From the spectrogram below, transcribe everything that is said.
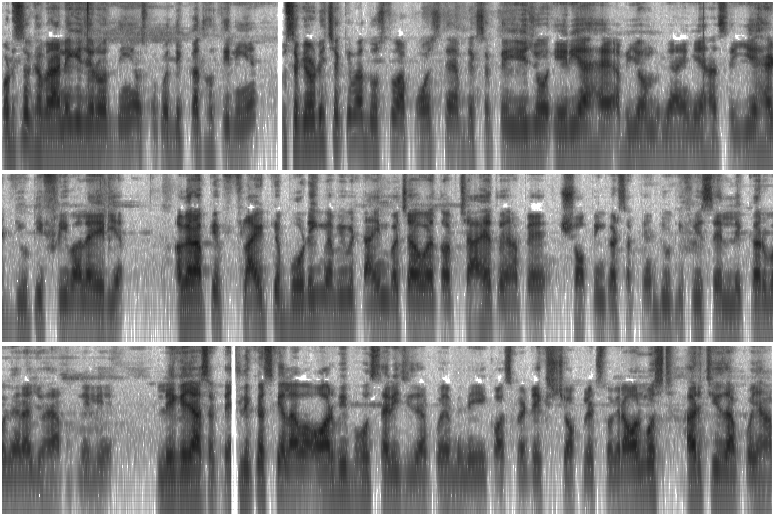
बट उससे घबराने की ज़रूरत नहीं है, उसमें कोई दिक्कत होती नहीं है। तो सिक्योरिटी चेक के बाद दोस्तों आप पहुँचते हैं, आप देख सकते हैं ये जो एरिया है, अभी जो हम लोग जाएँगे यहाँ से, ये है ड्यूटी फ्री वाला एरिया अगर आपके फ़्लाइट के बोर्डिंग में अभी भी टाइम बचा हुआ है तो आप चाहे तो यहाँ पे शॉपिंग कर सकते हैं। ड्यूटी फ्री से लिकर वगैरह जो है आप अपने लिए लेके जा सकते हैं। स्लिकर्स के अलावा और भी बहुत सारी चीज़ें आपको यहाँ मिलेगी कॉस्मेटिक्स चॉकलेट्स वगैरह ऑलमोस्ट हर चीज़ आपको यहाँ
